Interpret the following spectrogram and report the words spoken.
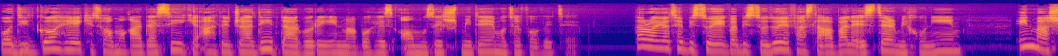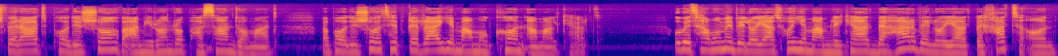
با دیدگاه کتاب مقدسی که عهد جدید درباره این مباحث آموزش میده متفاوته. در آیات 21 و 22 فصل اول استر می‌خونیم این مشورت پادشاه و امیران را پسند آمد و پادشاه طبق رأی مماکان عمل کرد. او به تمام ولایت های مملکت به هر ولایت به خط آن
